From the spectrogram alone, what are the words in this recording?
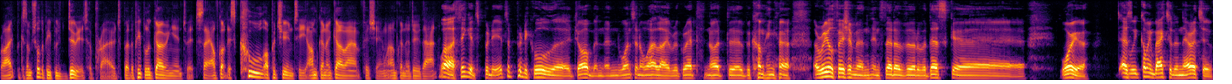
right? Because I'm sure the people who do it are proud, but the people who are going into it say, I've got this cool opportunity. I'm going to go out fishing. I'm going to do that. Well, I think it's pretty, it's a pretty cool uh, job. And, and once in a while, I regret not uh, becoming a, a real fisherman instead of sort of a desk uh, warrior as we're coming back to the narrative,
